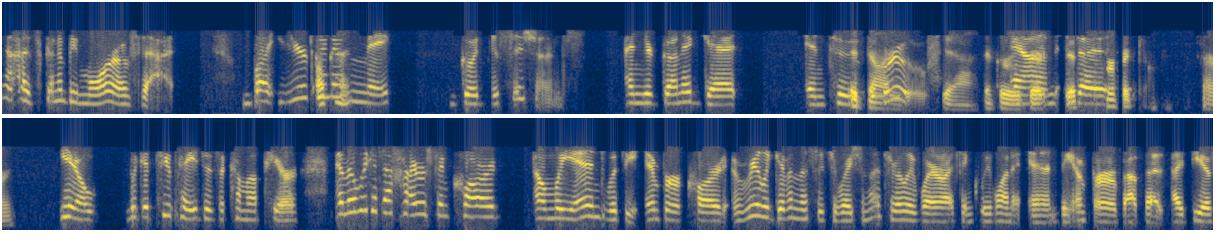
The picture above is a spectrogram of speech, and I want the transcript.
yeah, it's going to be more of that. But you're going to Okay. make good decisions, and you're going to get into It the does. groove. yeah. The group. And it's the- perfect. Sorry. You know, we get two pages that come up here, and then we get the Hierophant card, and we end with the Emperor card. And really, given the situation, that's really where I think we want to end the Emperor about that idea of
